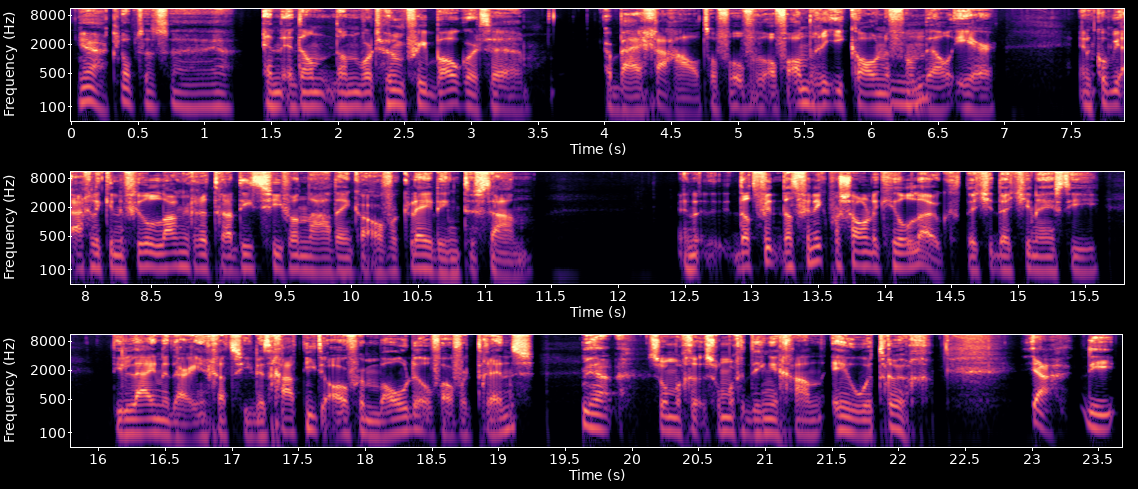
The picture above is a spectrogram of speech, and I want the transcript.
Ja, klopt. Dat, ja. En, en dan, dan wordt Humphrey Bogart erbij gehaald. Of, of, of andere iconen van Mhm. wel eer. En kom je eigenlijk in een veel langere traditie van nadenken over kleding te staan. En dat vind, dat vind ik persoonlijk heel leuk. Dat je, dat je ineens die, die lijnen daarin gaat zien. Het gaat niet over mode of over trends. Ja. Sommige, sommige dingen gaan eeuwen terug. ja, die,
